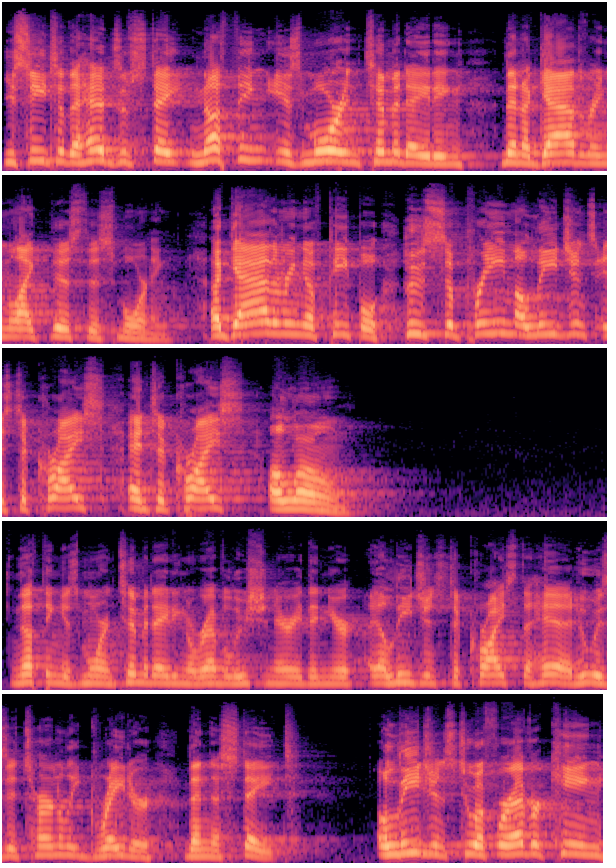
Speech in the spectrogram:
You see, to the heads of state, nothing is more intimidating than a gathering like this this morning. A gathering of people whose supreme allegiance is to Christ and to Christ alone. Nothing is more intimidating or revolutionary than your allegiance to Christ the head, who is eternally greater than the state allegiance to a forever king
